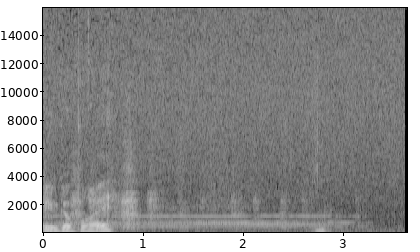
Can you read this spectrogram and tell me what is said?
You good boy.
